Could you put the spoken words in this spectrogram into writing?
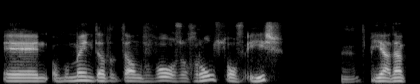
En op het moment dat het dan vervolgens een grondstof is, Ja. ja, dan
